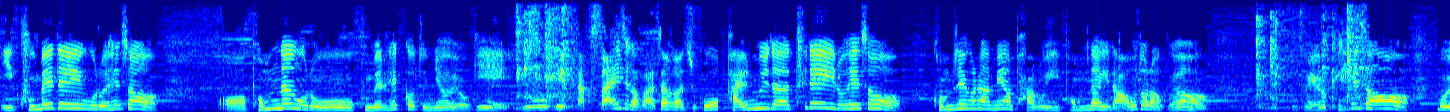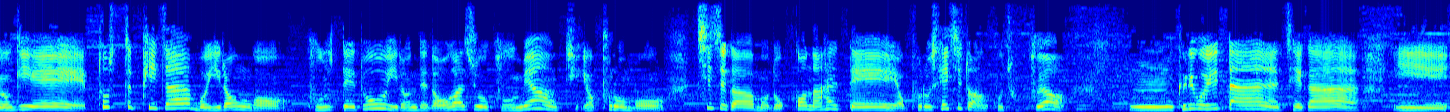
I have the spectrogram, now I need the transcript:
이 구매 대행으로 해서 어, 범랑으로 구매를 했거든요. 여기 요게 딱 사이즈가 맞아가지고 발뮤다 트레이로 해서 검색을 하면 바로 이 범랑이 나오더라고요. 그래서 이렇게 해서 뭐 여기에 토스트 피자 뭐 이런 거 구울 때도 이런 데 넣어가지고 구우면 뒤- 옆으로 뭐 치즈가 뭐 녹거나 할 때 옆으로 새지도 않고 좋고요. 음, 그리고 일단 제가 이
